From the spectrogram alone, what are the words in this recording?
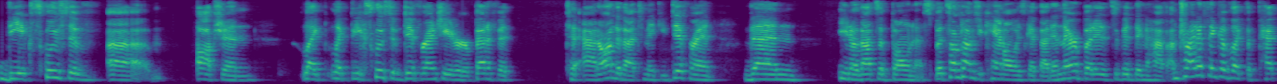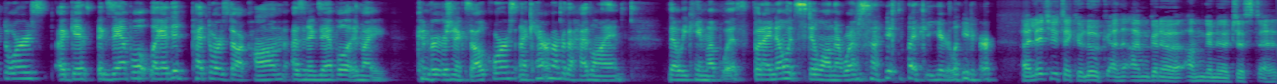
the exclusive um, option like like the exclusive differentiator or benefit to add on to that to make you different then you know that's a bonus. But sometimes you can't always get that in there but it's a good thing to have. I'm trying to think of like the pet doors example. Like i did petdoors.com as an example in my ConversionXL course and i can't remember the headline that we came up with but i know it's still on their website like a year later. I'll let you take a look and i'm gonna i'm gonna just uh,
